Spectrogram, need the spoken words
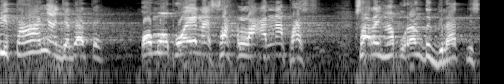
Ditanya jagatnya komo poe nasah la pas sareng hapuran teu gratis.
